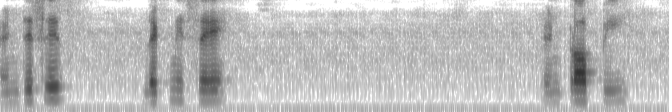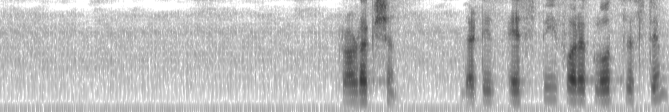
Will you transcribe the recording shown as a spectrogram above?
and this is let me say entropy production that is SP for a closed system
